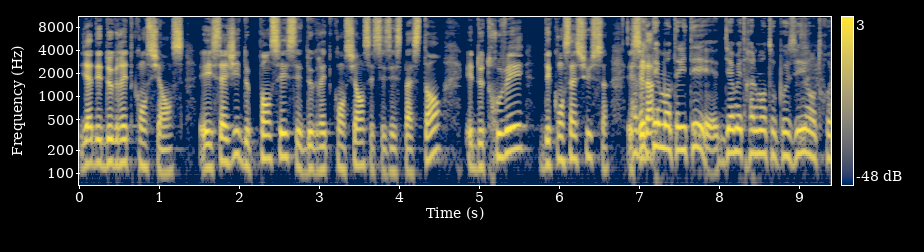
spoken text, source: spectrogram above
il y a des degrés de conscience, et il s'agit de penser ces degrés de conscience et ces espaces-temps et de trouver des consensus. Et avec des mentalités diamétralement opposées entre.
